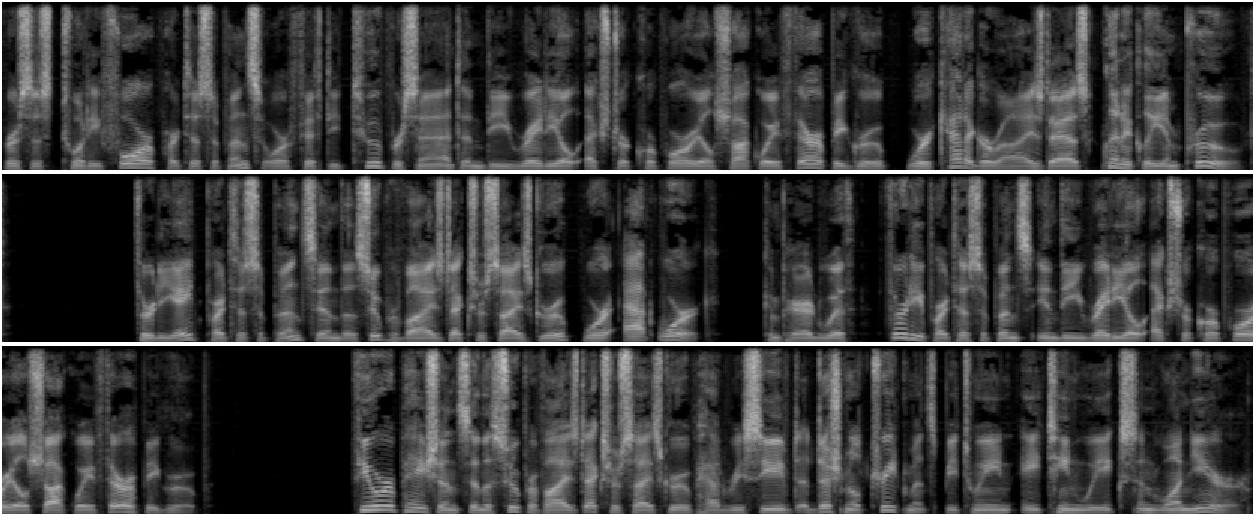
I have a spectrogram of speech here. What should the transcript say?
versus 24 participants, or 52% in the radial extracorporeal shockwave therapy group, were categorized as clinically improved. 38 participants in the supervised exercise group were at work, compared with 30 participants in the radial extracorporeal shockwave therapy group. Fewer patients in the supervised exercise group had received additional treatments between 18 weeks and one year.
